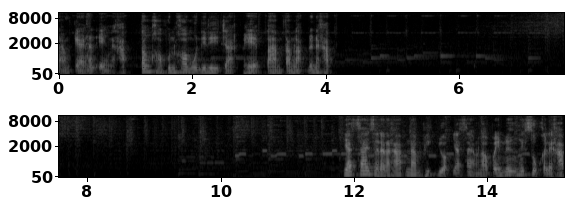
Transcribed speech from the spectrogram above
น้ำแกงนั่นเองนะครับ ต้องขอบคุณข้อมูลดีๆ จากเพจตามตำรับด้วยนะครับยัดไส้เสร็จแล้วนะครับนำพริกหยวกยัดไส้ของเราไปนึ่งให้สุกกันเลยครับ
